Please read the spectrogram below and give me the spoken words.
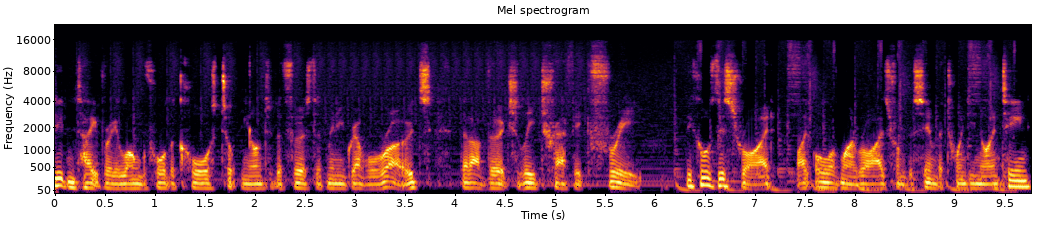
Didn't take very long before the course took me onto the first of many gravel roads that are virtually traffic free. Because this ride, like all of my rides from December 2019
